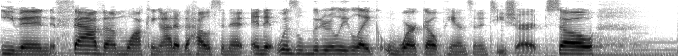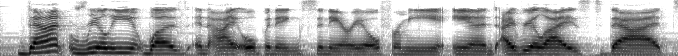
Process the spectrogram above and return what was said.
even fathom walking out of the house in it. And it was literally like workout pants and a t shirt. So that really was an eye opening scenario for me. And I realized that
